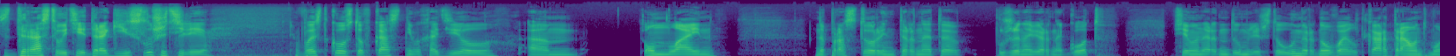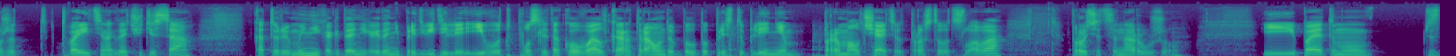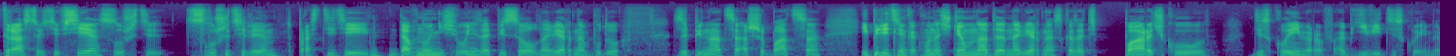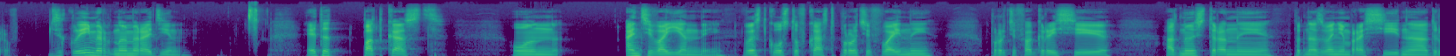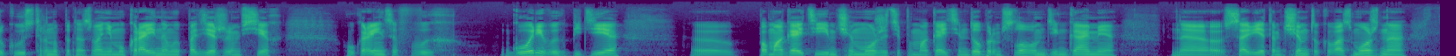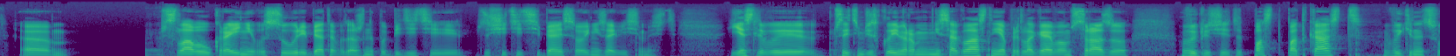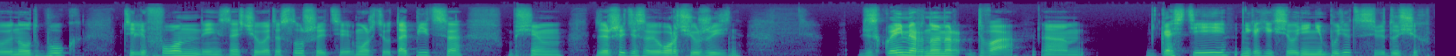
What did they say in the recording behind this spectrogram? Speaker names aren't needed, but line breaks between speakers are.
Здравствуйте, дорогие слушатели. West Coast of Cast не выходил эм, онлайн на просторы интернета уже, наверное, год. Все мы, наверное, думали, что умер, но Wildcard раунд может творить иногда чудеса, которые мы никогда-никогда не предвидели. И вот после такого Wildcard раунда было бы преступлением промолчать. Вот просто вот слова просятся наружу. И поэтому здравствуйте все, слушайте, слушатели, простите, давно ничего не записывал, наверное, буду запинаться, ошибаться. И перед тем, как мы начнем, надо, наверное, сказать парочку дисклеймеров, объявить дисклеймеров. Дисклеймер номер один. Этот подкаст, он антивоенный. West Coast of Cast против войны, против агрессии одной страны под названием России на другую страну под названием Украина. Мы поддерживаем всех украинцев в их горе, в их беде. Э, помогайте им, чем можете, помогайте им добрым словом, деньгами, э, советом, чем только возможно. Э, слава Украине, ВСУ, ребята, вы должны победить и защитить себя и свою независимость. Если вы с этим дисклеймером не согласны, я предлагаю вам сразу выключить этот подкаст, выкинуть свой ноутбук, телефон, я не знаю, с чего вы это слушаете, можете утопиться. В общем, завершите свою орчью жизнь. Дисклеймер номер два. Эм, гостей никаких сегодня не будет, с ведущих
